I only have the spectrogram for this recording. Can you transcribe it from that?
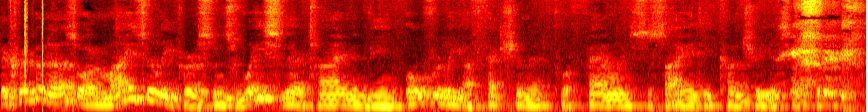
The Kripanas, or miserly persons, waste their time in being overly affectionate for family, society, country, etc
